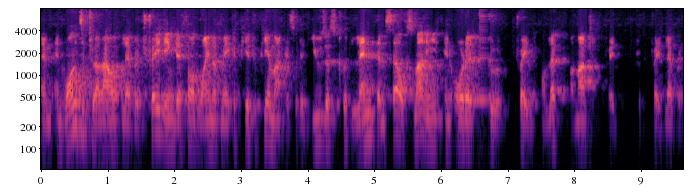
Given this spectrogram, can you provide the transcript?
and, and wanted to allow leverage trading, they thought, why not make a peer-to-peer market so that users could lend themselves money in order to trade on, left, on margin, trade, trade leverage.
